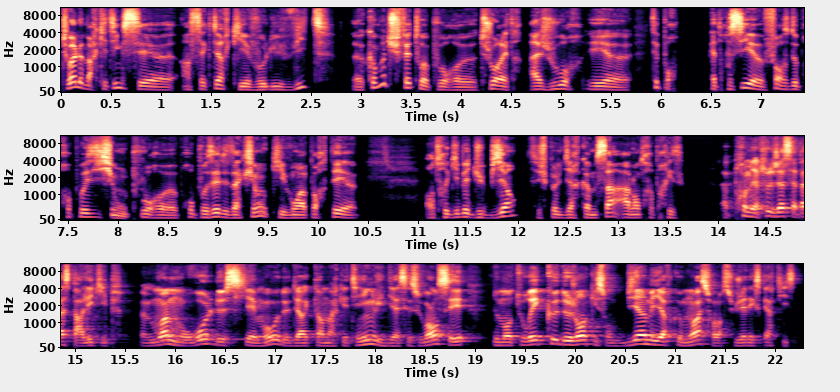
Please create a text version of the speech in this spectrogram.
Tu vois, le marketing, c'est un secteur qui évolue vite euh, comment tu fais, toi, pour euh, toujours être à jour et euh, pour être aussi force de proposition, pour proposer des actions qui vont apporter, entre guillemets, du bien, si je peux le dire comme ça, à l'entreprise? La première chose, déjà, ça passe par l'équipe. Moi, mon rôle de CMO, de directeur marketing, je dis assez souvent, c'est de m'entourer que de gens qui sont bien meilleurs que moi sur leur sujet d'expertise.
